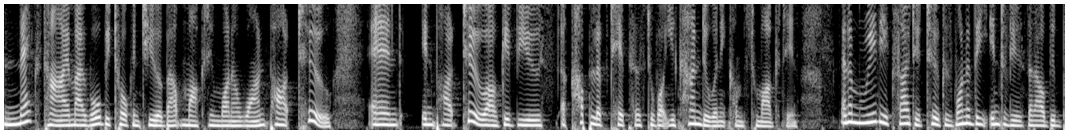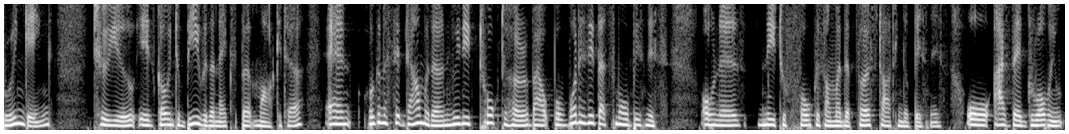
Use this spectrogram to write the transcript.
next time, I will be talking to you about Marketing 101 Part 2. And in Part 2, I'll give you a couple of tips as to what you can do when it comes to marketing. And I'm really excited too, because one of the interviews that I'll be bringing to you is going to be with an expert marketer and we're going to sit down with her and really talk to her about well what is it that small business owners need to focus on when they're first starting a business or as they're growing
